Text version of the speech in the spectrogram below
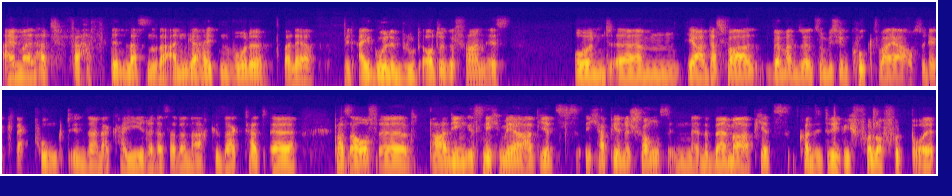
einmal hat verhaften lassen oder angehalten wurde, weil er mit Alkohol im Blut Auto gefahren ist. Und ähm, ja, das war, wenn man so jetzt so ein bisschen guckt, war ja auch so der Knackpunkt in seiner Karriere, dass er danach gesagt hat, äh, pass auf, äh, Parding ist nicht mehr, ab jetzt, ich habe hier eine Chance in Alabama, ab jetzt konzentriere ich mich voll auf Football.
